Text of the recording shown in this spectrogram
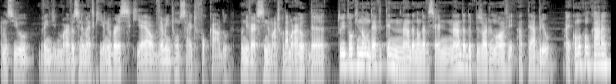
MCU vem de Marvel Cinematic Universe, que é obviamente um site focado no universo cinemático da Marvel, da tweetou que não deve ter nada, não deve ser nada do episódio 9 até abril. Aí como que um cara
